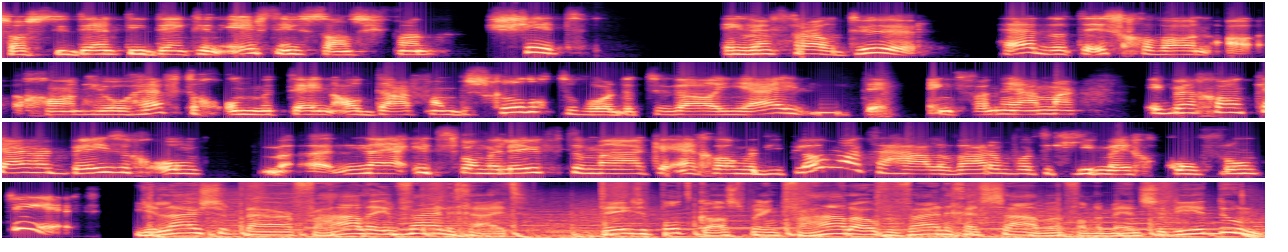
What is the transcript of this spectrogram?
Zo'n student die denkt in eerste instantie van shit, ik ben fraudeur. Hè, dat is gewoon, gewoon heel heftig om meteen al daarvan beschuldigd te worden. Terwijl jij denkt van, nou ja, maar ik ben gewoon keihard bezig om eh, nou ja, iets van mijn leven te maken en gewoon mijn diploma te halen. Waarom word ik hiermee geconfronteerd? Je luistert naar Verhalen in Veiligheid. Deze podcast brengt verhalen over veiligheid samen van de mensen die het doen.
